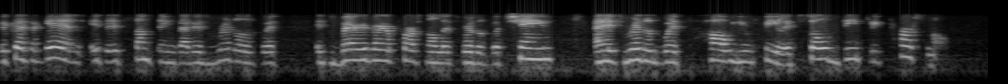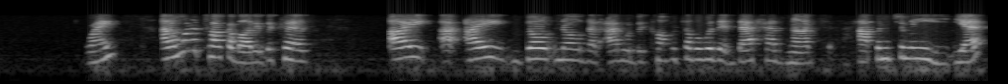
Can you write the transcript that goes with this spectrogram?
because again, it is something that is riddled with. It's very very personal. It's riddled with shame, and it's riddled with how you feel. It's so deeply personal, right? I don't want to talk about it because I, I I don't know that I would be comfortable with it. That has not happened to me yet,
